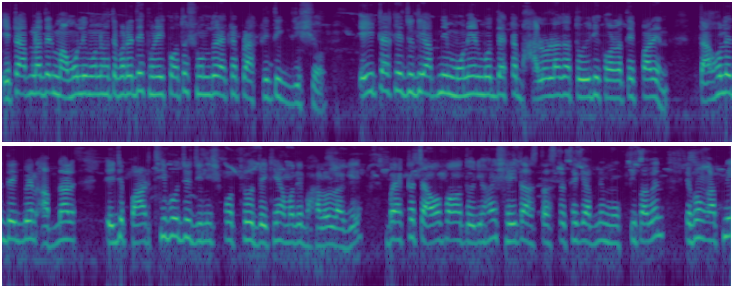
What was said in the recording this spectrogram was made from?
এটা আপনাদের মামুলি মনে হতে পারে, দেখুন এই কত সুন্দর একটা প্রাকৃতিক দৃশ্য। এইটাকে যদি আপনি মনের মধ্যে একটা ভালো লাগা তৈরি করাতে পারেন, তাহলে দেখবেন আপনার এই যে পার্থিব যে জিনিসপত্র দেখে আমাদের ভালো লাগে বা একটা চাওয়া পাওয়া তৈরি হয়, সেইটা আস্তে আস্তে থেকে আপনি মুক্তি পাবেন এবং আপনি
